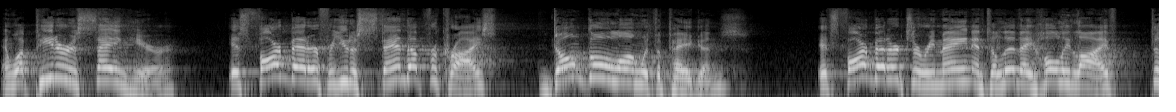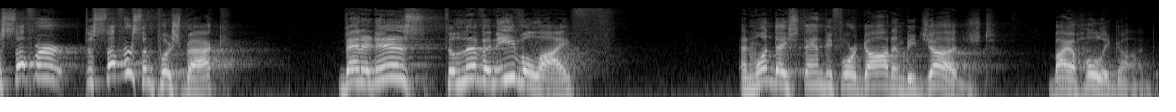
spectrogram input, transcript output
And what Peter is saying here is far better for you to stand up for Christ, don't go along with the pagans. It's far better to remain and to live a holy life, to suffer to suffer some pushback than it is to live an evil life and one day stand before God and be judged by a holy God.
